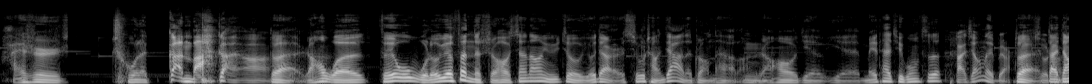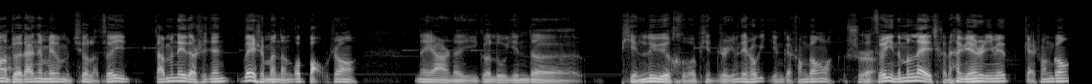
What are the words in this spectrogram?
还是。出来干吧，干啊！对，然后我，所以我五六月份的时候，相当于就有点休长假的状态了，然后也也没太去公司。大江那边，对，大江，对，大江没怎么去了。所以咱们那段时间为什么能够保证那样的一个录音的频率和品质？因为那时候已经改双更了，是，所以你那么累，很大原因是因为改双更。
